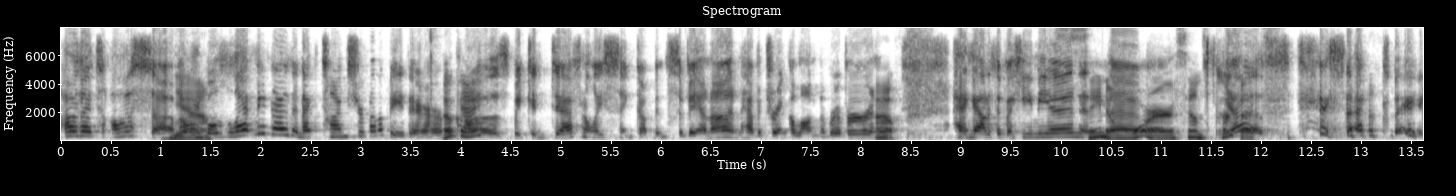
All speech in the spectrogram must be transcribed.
Oh, that's awesome. Yeah. All right, well, let me know the next times you're going to be there. Okay. Because we can definitely sync up in Savannah and have a drink along the river and Oh, hang out at the Bohemian. say and, no uh, more. Sounds perfect. Yes, exactly.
